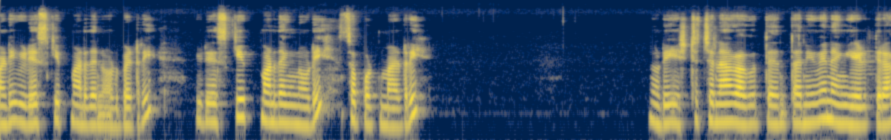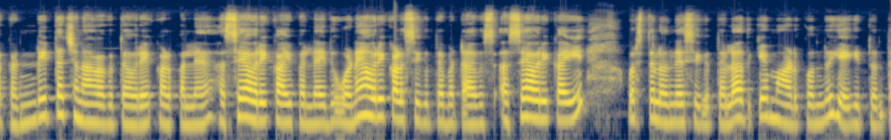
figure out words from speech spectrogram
ಮಾಡಿ. ವಿಡಿಯೋ ಸ್ಕಿಪ್ ಮಾಡದೆ ನೋಡಬೇಡ್ರಿ. ವಿಡಿಯೋ ಸ್ಕಿಪ್ ಮಾಡ್ದಂಗೆ ನೋಡಿ ಸಪೋರ್ಟ್ ಮಾಡಿರಿ. ನೋಡಿ, ಎಷ್ಟು ಚೆನ್ನಾಗಾಗುತ್ತೆ ಅಂತ ನೀವೇ ನಂಗೆ ಹೇಳ್ತೀರಾ? ಖಂಡಿತ ಚೆನ್ನಾಗಾಗುತ್ತೆ ಅವರೆಕಾಳು ಪಲ್ಯ. ಹಸೆ ಅವರೆಕಾಯಿ ಪಲ್ಯ. ಇದು ಒಣೆ ಅವರೆಕಾಳು ಸಿಗುತ್ತೆ ಬಟ್ ಹಸೆ ಅವರೆಕಾಯಿ ವರ್ಷದಲ್ಲಿ ಒಂದೇ ಸಿಗುತ್ತಲ್ಲ, ಅದಕ್ಕೆ ಮಾಡ್ಕೊಂಡು ಹೇಗಿತ್ತು ಅಂತ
